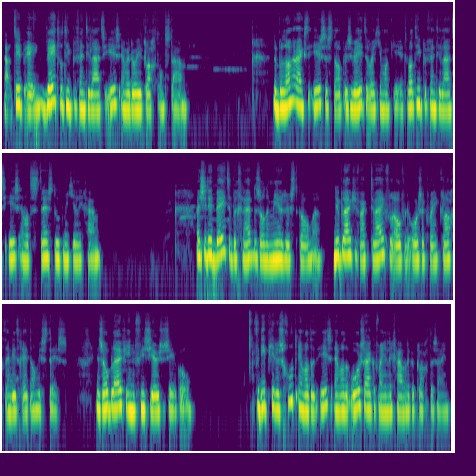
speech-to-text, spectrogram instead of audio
Nou, tip 1. Weet wat hyperventilatie is en waardoor je klachten ontstaan. De belangrijkste eerste stap is weten wat je markeert, wat hyperventilatie is en wat stress doet met je lichaam. Als je dit beter begrijpt, dan zal er meer rust komen. Nu blijf je vaak twijfelen over de oorzaak van je klachten en dit geeft dan weer stress. En zo blijf je in een vicieuze cirkel. Verdiep je dus goed in wat het is en wat de oorzaken van je lichamelijke klachten zijn.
